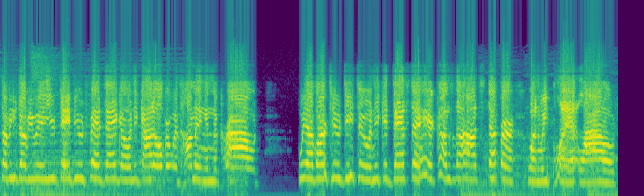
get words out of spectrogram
WWE, you debuted Fandango and he got over with humming in the crowd. We have R2-D2 and he can dance to Here Comes the Hot Stepper when we play it loud.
